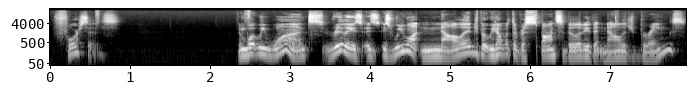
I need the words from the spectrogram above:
forces. And what we want really is, is, is, we want knowledge, but we don't want the responsibility that knowledge brings.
